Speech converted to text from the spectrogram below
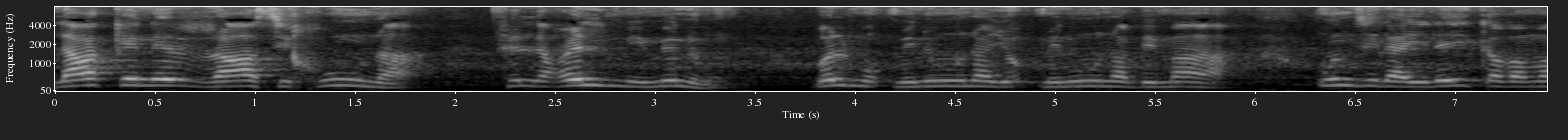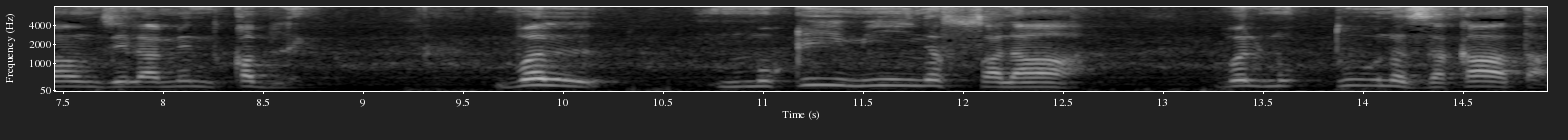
لاکن الراسخون فی العلم منہ والمؤمنون یؤمنون بما انزل الیک وما انزل من قبل والمقیمین الصلاة، والمؤتون الزکاة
